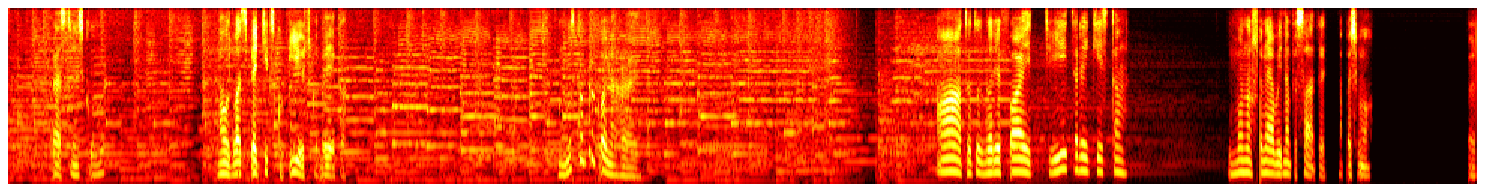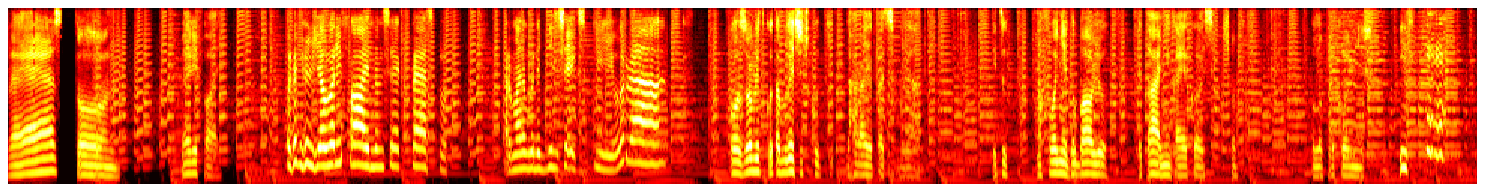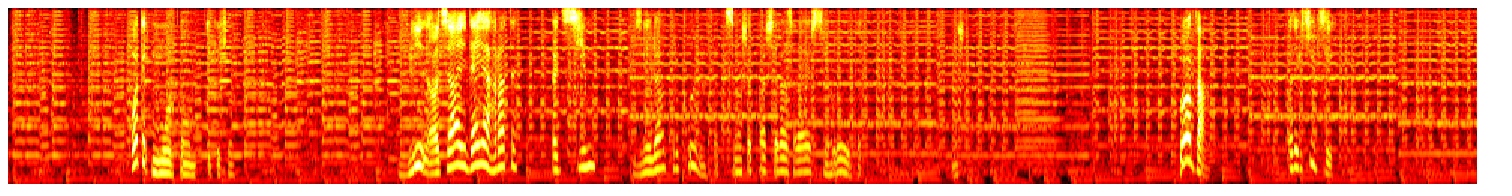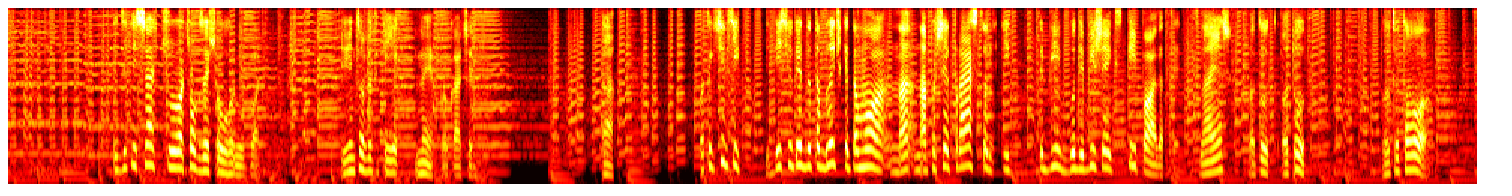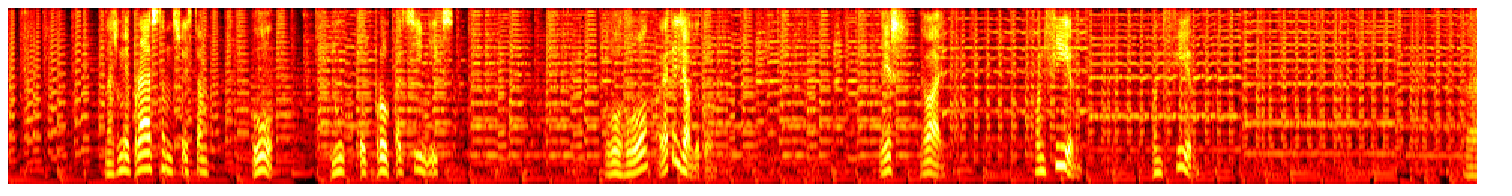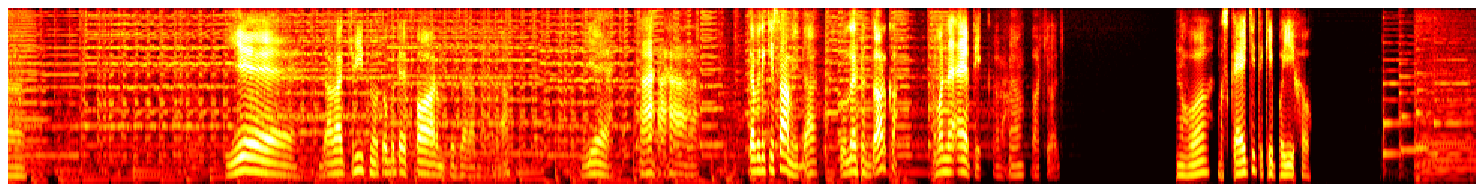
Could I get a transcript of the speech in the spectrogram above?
пестинського? А, 25 ікс копієчка деяка. Музика прикольно грає. А, то тут Verify Twitter якийсь там. Можна що-небудь написати. Напишемо. Рестон. Verify. Я все як пресно. А в мене буде більше XP. Ура! О, зроблю таку табличечку, граю під симулятор. І тут на фоні добавлю питальника якогось, щоб було прикольніше. І Котик муркнув тільки що. Блін, а ідея грати 5-7 з нуля прикольно. Так це вже перший раз граєш цю гру. Так. Котик чіпсі. Тут якийсь ще чувачок зайшов в гру бачу. І він теж такий, як ми, прокачаний. Так. Котик чіпсі, Іди сюди до таблички, тому на, напиши Престон і тобі буде більше XP падати. Знаєш? Отут, отут. Отут того. Нажми Престон, щось там. О! Ну, то про 7X. Ого, а я ти взяв до кого? Видиш, давай. Конфірм. Конфірм. Є, давай квітну, то буде фарм тут зараз да? Є. Ха-ха-ха. Тебе такий самий, да? У легендарка, в мене епік. Ага, бачу. бачу. Ого, Маскеті такий поїхав.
